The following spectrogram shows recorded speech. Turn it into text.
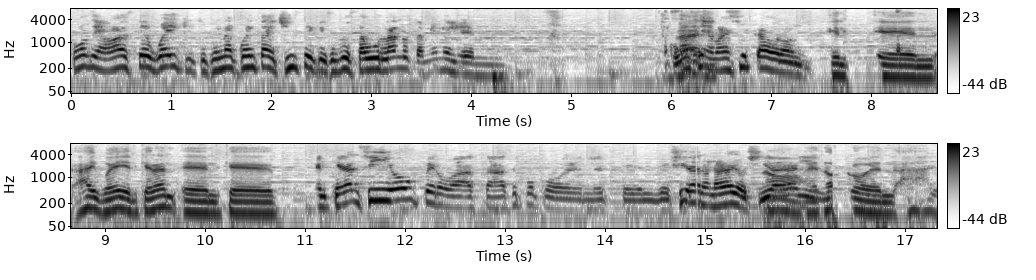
¿Cómo se llamaba este güey que, que tiene una cuenta de chiste que siempre está burlando también el. el- ¿Cómo Ah, se llama ese cabrón? El, el, ay, güey, el que era el, el que El que era el CEO, pero hasta hace poco, el, este, el Yoshida, no, no era Yoshida. No, el, el otro, el. Ay,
